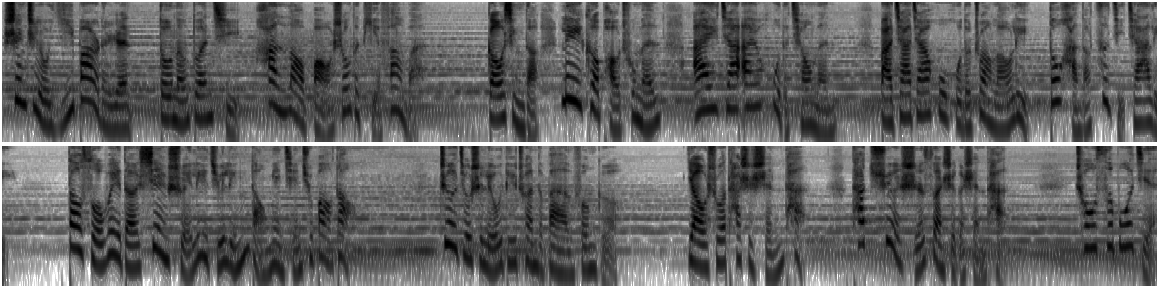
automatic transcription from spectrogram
甚至有一半的人都能端起旱涝保收的铁饭碗。高兴的立刻跑出门，挨家挨户的敲门，把家家户户的壮劳力都喊到自己家里，到所谓的县水利局领导面前去报道。这就是刘迪川的办案风格。要说他是神探，他确实算是个神探，抽丝剥茧，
